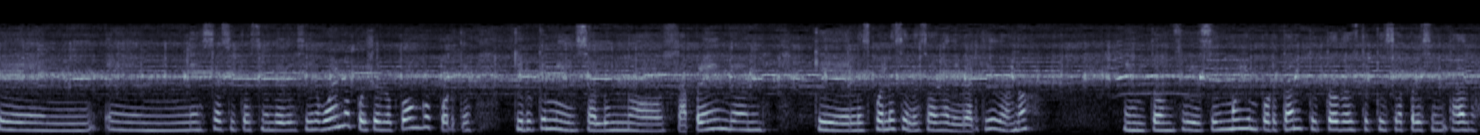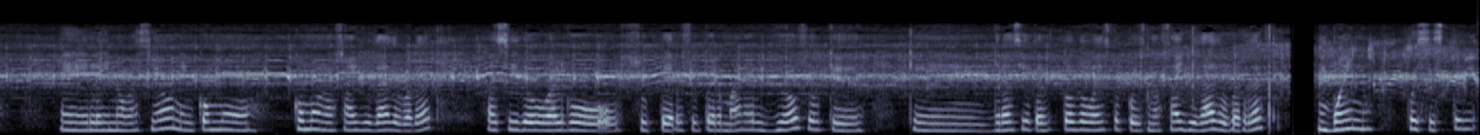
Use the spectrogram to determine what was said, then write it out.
en, en esa situación de decir, bueno, pues yo lo pongo porque quiero que mis alumnos aprendan, que la escuela se les haga divertido, ¿no? Entonces es muy importante todo esto que se ha presentado, eh, la innovación en cómo, cómo nos ha ayudado, ¿verdad? Ha sido algo súper, súper maravilloso que, que gracias a todo esto pues nos ha ayudado, ¿verdad? Bueno, pues este,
